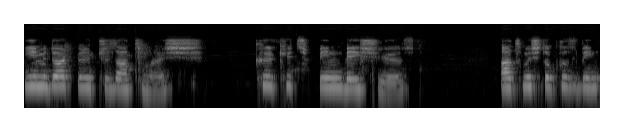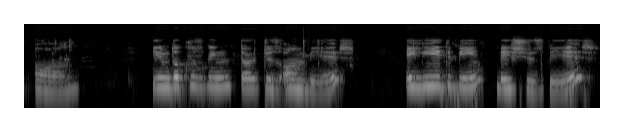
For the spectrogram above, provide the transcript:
24360 43500 69010 29411 57501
